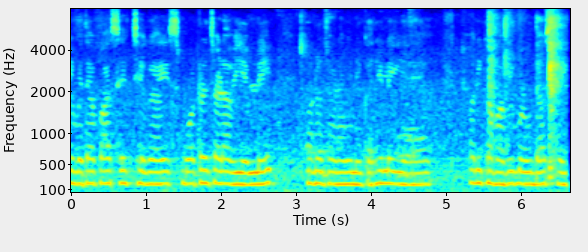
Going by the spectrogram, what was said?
એ બધા પાસે જ છે ગાઈસ. બોટલ ચડાવી એમને બોટલ ચડાવીને ઘરે લઈ આવ્યા પરીકા ભાભી પણ ઉદાસ થઈ ગયા.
